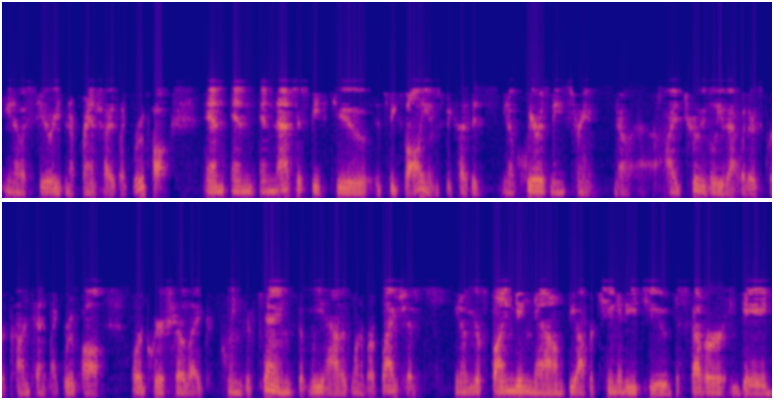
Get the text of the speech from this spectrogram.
you know, a series and a franchise like RuPaul. And, and, and that just speaks to, it speaks volumes because it's, you know, queer is mainstream. You know, I truly believe that whether it's queer content like RuPaul or a queer show like Queens of Kings that we have as one of our flagships, you know, you're finding now the opportunity to discover, engage,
